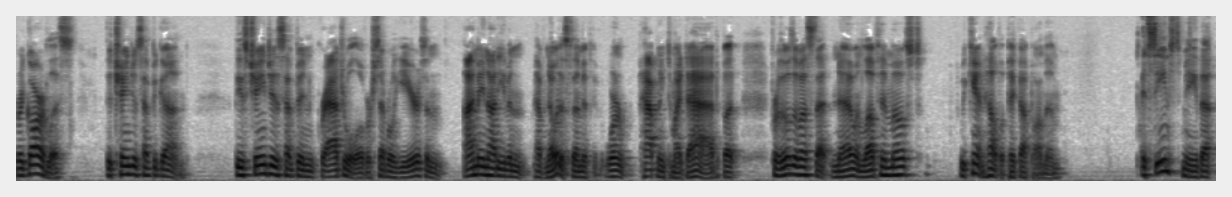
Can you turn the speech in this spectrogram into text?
Regardless, the changes have begun. These changes have been gradual over several years, and I may not even have noticed them if it weren't happening to my dad, but for those of us that know and love him most, we can't help but pick up on them. It seems to me that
